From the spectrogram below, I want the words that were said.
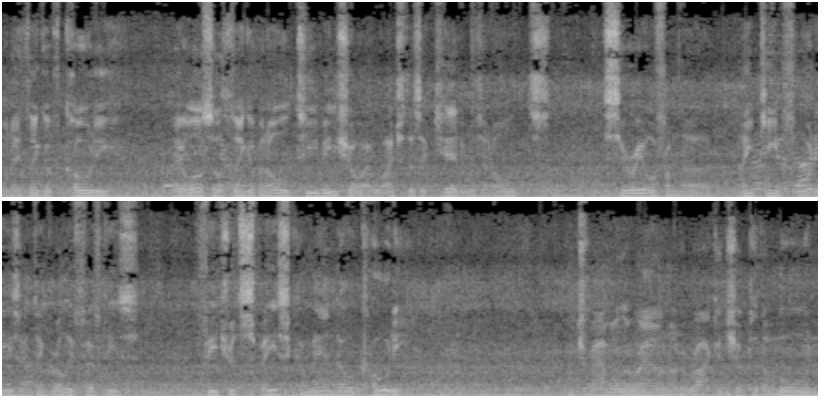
When I think of Cody, I also think of an old TV show I watched as a kid. It was an old serial from the 1940s, I think early 50s. Featured Space Commando Cody. He traveled around on a rocket ship to the moon.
